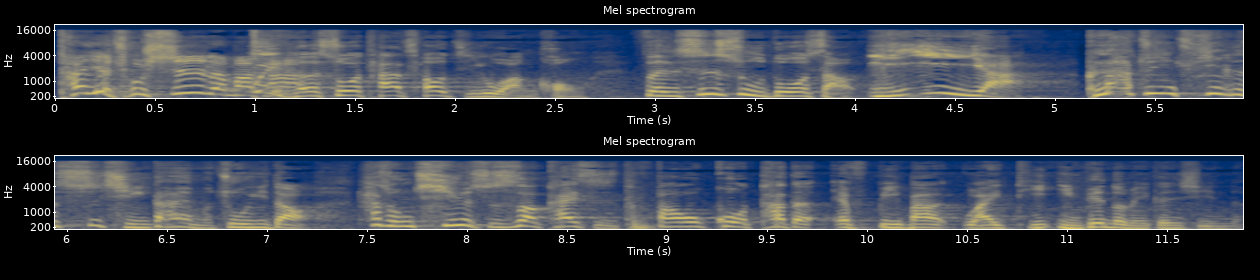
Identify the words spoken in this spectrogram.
他也出事了吗？为何说他超级网红？粉丝数多少？一亿呀！可是他最近出现一个事情，大家有没有注意到？他从七月十四号开始，包括他的 FB、八 YT 影片都没更新了。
